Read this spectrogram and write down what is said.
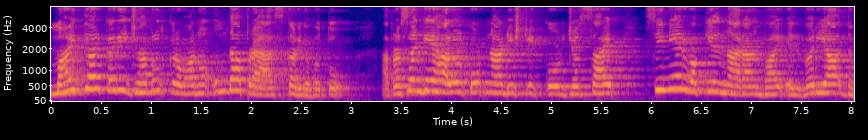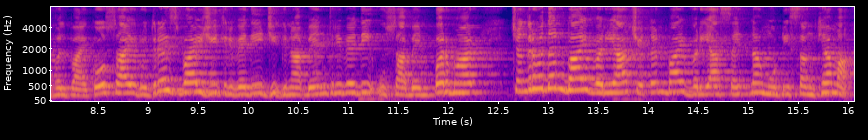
માહિતગાર કરી જાગૃત કરવાનો ઉમદા પ્રયાસ કર્યો હતો. આ પ્રસંગે હાલોલ કોર્ટના ડિસ્ટ્રિક્ટ કોર્ટ જજ સાહેબ સિનિયર વકીલ નારાયણભાઈ એલવરિયા, ધવલભાઈ ગોસાઈ, રુદ્રેશભાઈ જી ત્રિવેદી, જીજ્ઞાબેન ત્રિવેદી, ઉષાબેન પરમાર, ચંદ્રવદનભાઈ વરિયા, ચેતનભાઈ વરિયા સહિતના મોટી સંખ્યામાં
